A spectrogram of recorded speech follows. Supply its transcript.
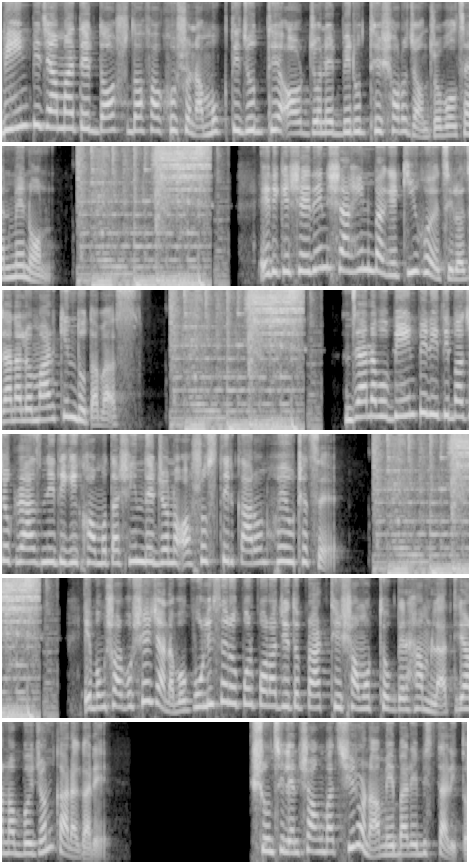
বিএনপি জামায়াতের দশ দফা ঘোষণা মুক্তিযুদ্ধে অর্জনের বিরুদ্ধে ষড়যন্ত্র বলছেন মেনন। এদিকে সেদিন শাহিনবাগে কি হয়েছিল জানালো মার্কিন দূতাবাস। জানাব বিএনপির ইতিবাচক রাজনীতি কি ক্ষমতাসীনদের জন্য অস্বস্তির কারণ হয়ে উঠেছে। এবং সর্বশেষ জানাব, পুলিশের ওপর পরাজিত প্রার্থীর সমর্থকদের হামলা, তিরানব্বই জন কারাগারে। শুনছিলেন সংবাদ শিরোনাম, এবারে বিস্তারিত।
